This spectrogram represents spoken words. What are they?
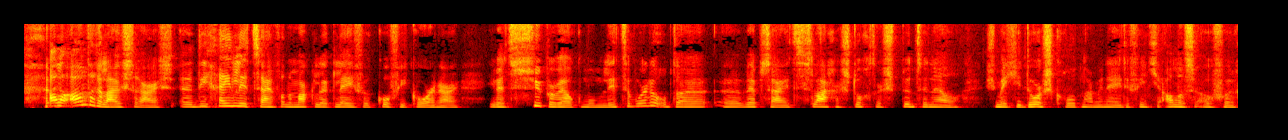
Alle andere luisteraars die geen lid zijn van de Makkelijk Leven Coffee Corner, je bent super welkom om lid te worden. Op de website slagersdochters.nl, als je met je doorscrollt naar beneden, vind je alles over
